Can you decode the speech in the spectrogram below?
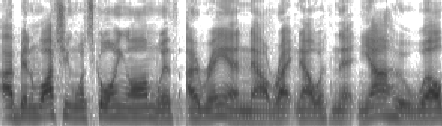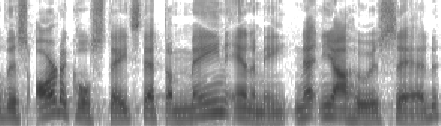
I've been watching what's going on with Iran now, right now with Netanyahu. Well, this article states that the main enemy, Netanyahu has said,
